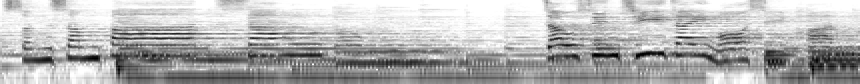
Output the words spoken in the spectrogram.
信心不稍动，就算此际我是贫。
